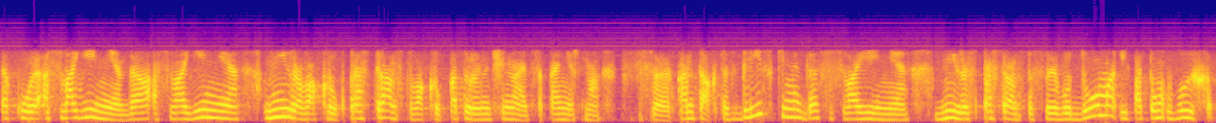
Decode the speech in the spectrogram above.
такое освоение, да, освоение мира вокруг, пространства вокруг, которое начинается, конечно, с контакта с близкими, да, с освоения мира, с пространства своего дома и потом выход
